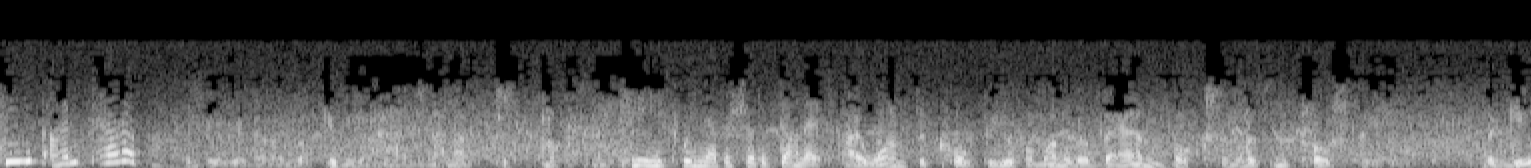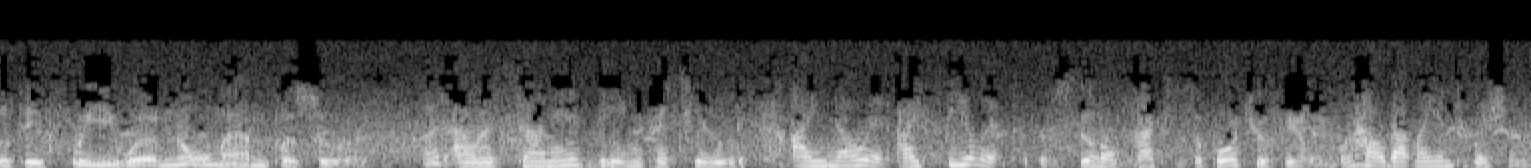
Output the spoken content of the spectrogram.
Keith, I'm terrified. Celia, darling, look, give me your hands. Now, now, just look at me. Keith, we never should have done it. I want to quote to you from one of the banned books, and listen closely. The guilty flee where no man pursueth. But our son is being pursued. I know it. I feel it. But there's still no facts to support your feeling. Well, how about my intuition?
